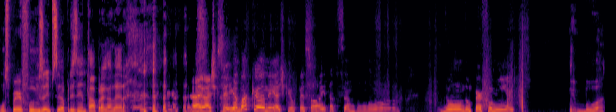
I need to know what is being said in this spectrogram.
uns perfumes aí pra você apresentar pra galera. ah, eu acho que seria bacana, hein? Acho que o pessoal aí tá precisando de um, de um perfuminho, hein? Boa.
